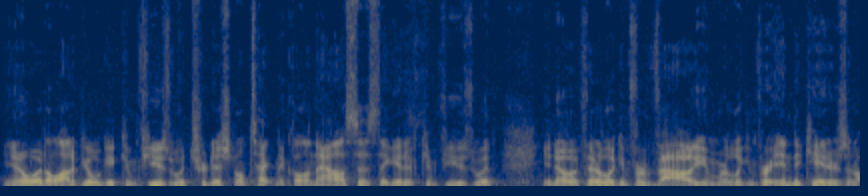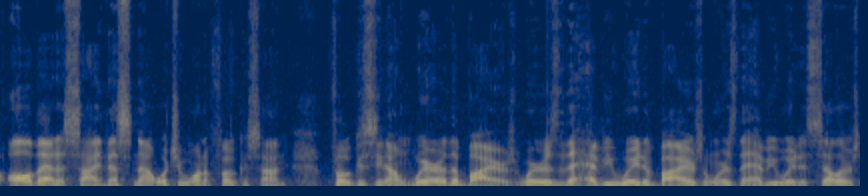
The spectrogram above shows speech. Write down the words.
You know what? A lot of people get confused with traditional technical analysis. They get confused with, you know, if they're looking for volume or looking for indicators, and all that aside, that's not what you want to focus on. Focusing on where are the buyers, where is the heavy weight of buyers, and where's the heavy weight of sellers.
